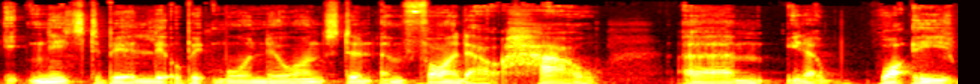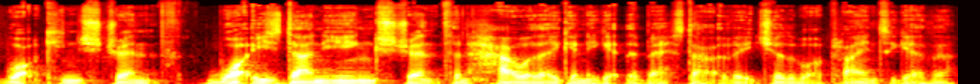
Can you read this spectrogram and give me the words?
it needs to be a little bit more nuanced and, and find out how. Um, you know, what is Watkins' strength? What is Danny Ings' strength? And how are they going to get the best out of each other by playing together?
